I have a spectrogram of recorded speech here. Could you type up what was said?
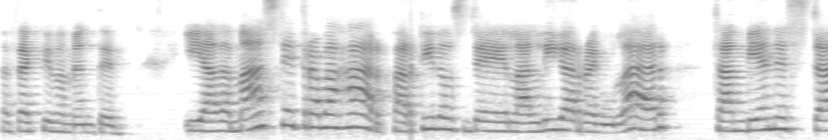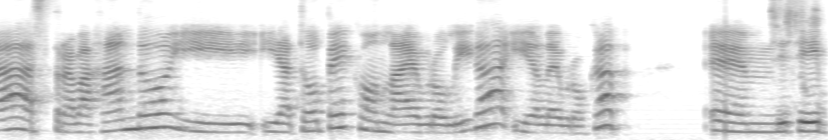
Efectivamente. Y además de trabajar partidos de la liga regular, también estás trabajando y, a tope con la Euroliga y el Eurocup. Em, sí, sí.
